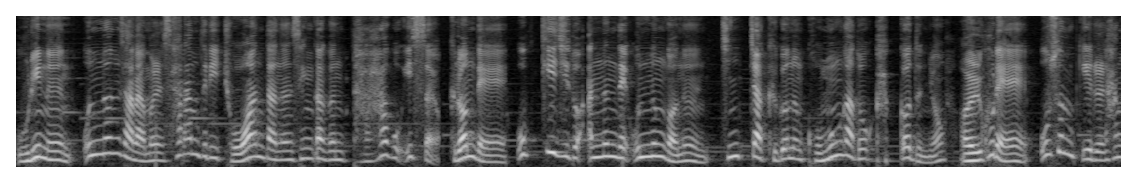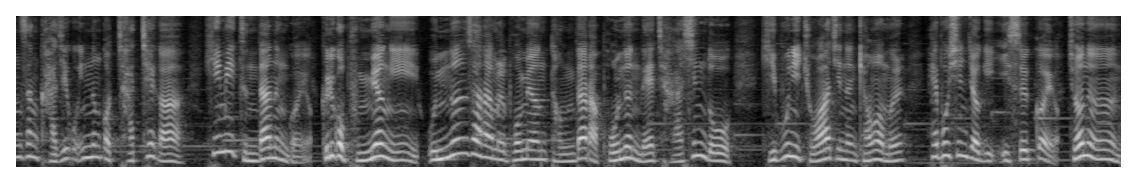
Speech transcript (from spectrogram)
우리는 웃는 사람을 사람들이 좋아한다는 생각은 다 하고 있어요. 그런데 웃기지도 않는데 웃는 거는 진짜 그거는 고문과도 같거든요. 얼굴에 웃음기를 항상 가지고 있는 것 자체가 힘이 든다는 거예요. 그리고 분명히 웃는 사람을 보면 덩달아 보는 내 자신도 기분이 좋아지는 경험을 해보신 적이 있을 거예요. 저는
